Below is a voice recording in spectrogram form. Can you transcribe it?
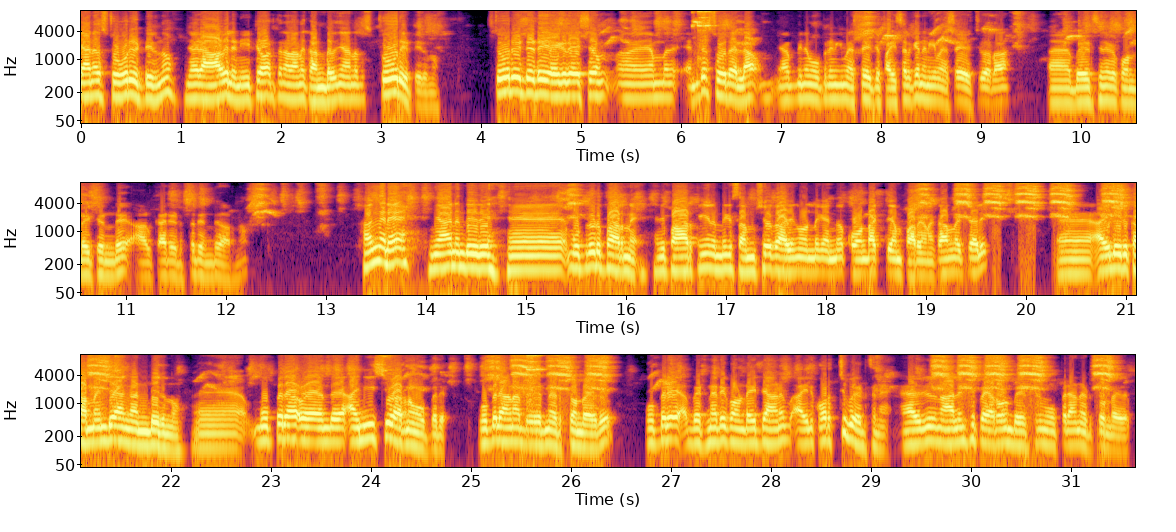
ഞാൻ സ്റ്റോറി ഇട്ടിരുന്നു. ഞാൻ രാവിലെ നീറ്റ് വാർത്തന അതാണ് കണ്ടത്. ഞാനത് സ്റ്റോറി ഇട്ടിരുന്നു. സ്റ്റോറി ഇട്ടിട്ട് ഏകദേശം എന്റെ സ്റ്റോറി അല്ല. ഞാൻ പിന്നെ മൂപ്പിന് എനിക്ക് മെസ്സേജ് അയച്ചു. ഫൈസൽക്കൻ എനിക്ക് മെസ്സേജ് അയച്ചു. പറഞ്ഞാൽ ബേഡ്സിനൊക്കെ കൊണ്ടുപോയിട്ടുണ്ട്. ആൾക്കാർ എടുത്തിട്ടുണ്ട് പറഞ്ഞു. അങ്ങനെ ഞാൻ എന്ത് ചെയ്ത്? മൂപ്പരോട് പറഞ്ഞേ. ഇനി പാർക്കിങ്ങിൽ എന്തെങ്കിലും സംശയമോ കാര്യങ്ങളോ ഉണ്ടെങ്കിൽ എന്നെ കോൺടാക്ട് ചെയ്യാൻ പറയണം. കാരണം വെച്ചാൽ അതിലൊരു കമന്റ് ഞാൻ കണ്ടിരുന്നു. മൂപ്പര് എന്താ അനീഷ് പറഞ്ഞ മൂപ്പര്. മൂപ്പരാണ് ആ ബേഡിനെ എടുത്തുകൊണ്ടായത് മൂപ്പര് വെറ്റിനറി കൊണ്ടുപോയിട്ടാണ് അതിൽ കുറച്ച് ബേഡ്സിനെ ഒരു നാലഞ്ച് പേരോളം ബേഡ്സിന് മൂപ്പരാണ് എടുത്തുകൊണ്ടായത്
